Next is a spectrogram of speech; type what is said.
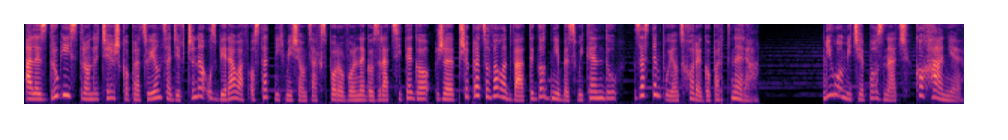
Ale z drugiej strony ciężko pracująca dziewczyna uzbierała w ostatnich miesiącach sporo wolnego z racji tego, że przepracowała dwa tygodnie bez weekendu, zastępując chorego partnera. Miło mi cię poznać, kochanie.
